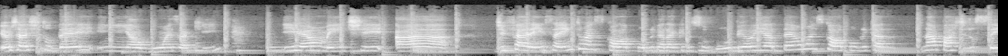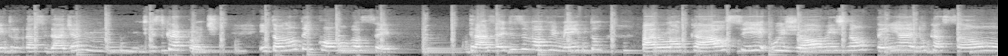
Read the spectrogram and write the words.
Eu já estudei em algumas aqui e realmente a diferença entre uma escola pública daqui do subúrbio e até uma escola pública na parte do centro da cidade é discrepante. Então não tem como você trazer desenvolvimento para o local se os jovens não têm a educação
